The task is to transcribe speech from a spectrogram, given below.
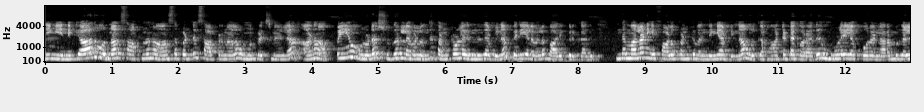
நீங்கள் என்றைக்காவது ஒரு நாள் சாப்பிடணுன்னு ஆசைப்பட்டு சாப்பிட்றதுனால ஒன்றும் பிரச்சனை இல்லை. ஆனால் அப்பையும் உங்களோட சுகர் லெவல் வந்து கண்ட்ரோலில் இருந்தது அப்படின்னா பெரிய லெவலில் பாதிப்பு இருக்காது. இந்த மாதிரிலாம் நீங்கள் ஃபாலோ பண்ணிட்டு வந்தீங்க அப்படின்னா உங்களுக்கு ஹார்ட் அட்டாக் வராது. மூளையில் போகிற நரம்புகள்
